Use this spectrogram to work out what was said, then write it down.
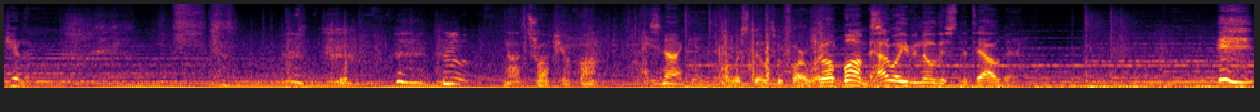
Kill him. Now drop your bomb. He's not getting Oh, we're still too far away. Drop bombs. How do I even know this is the Taliban? You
